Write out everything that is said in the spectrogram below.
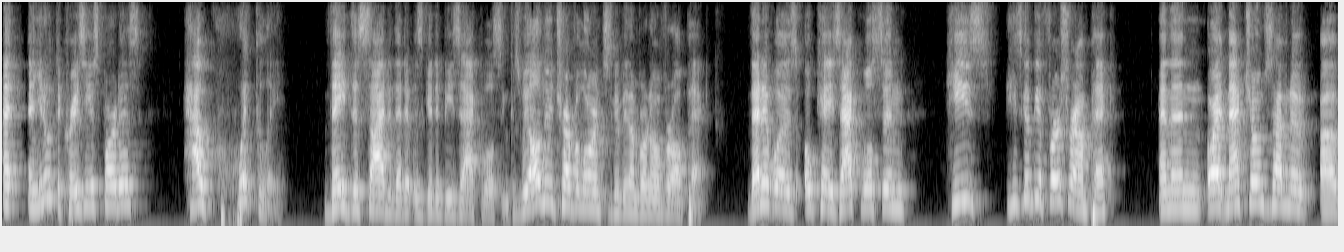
And, and you know what the craziest part is? How quickly they decided that it was going to be Zach Wilson because we all knew Trevor Lawrence was going to be the number one overall pick. Then it was okay, Zach Wilson, he's he's going to be a first round pick. And then, all right, Mac Jones was having a, a,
